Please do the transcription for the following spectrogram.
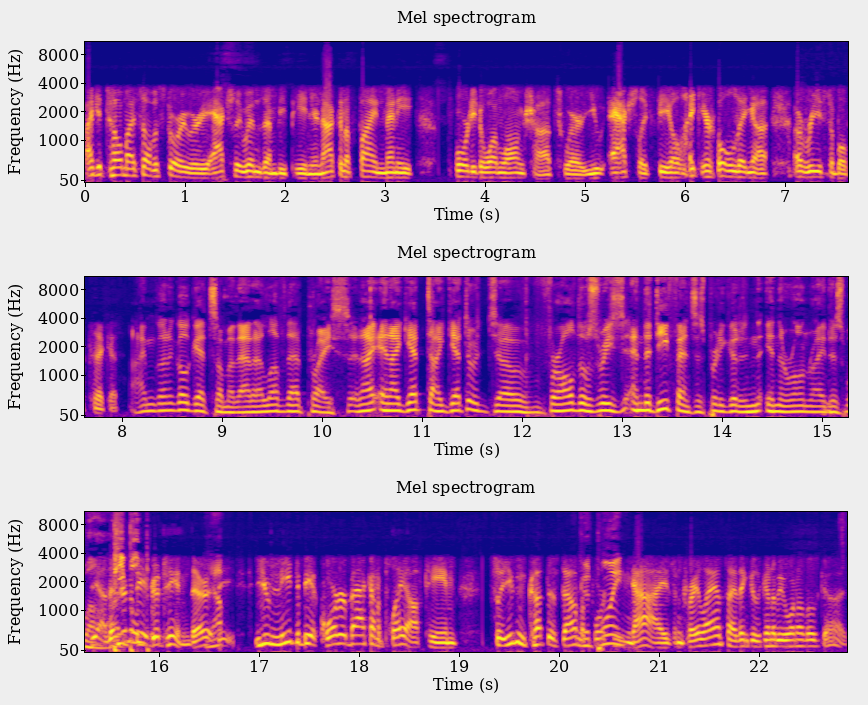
I could tell myself a story where he actually wins MVP, and you're not going to find many 40 to 1 long shots where you actually feel like you're holding a, a reasonable ticket. I'm going to go get some of that. I love that price. And I and I get I get to uh, for all those reasons and the defense is pretty good in, in their own right as well. Yeah, they're going to be a good team. They're, yep. you need to be a quarterback on a playoff team so you can cut this down to 14 point. guys, and Trey Lance, I think, is going to be one of those guys.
